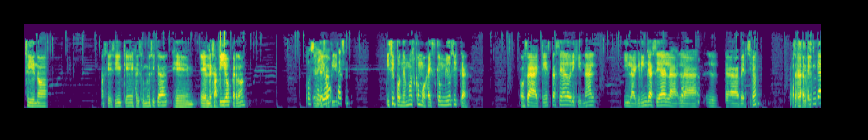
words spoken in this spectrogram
sí, no, más que decir que High School Musical, eh, el desafío, perdón. O sea, yo. Y si ponemos como High School Musical, o sea, que esta sea la original y la gringa sea la, la, la versión. O sea, la gringa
